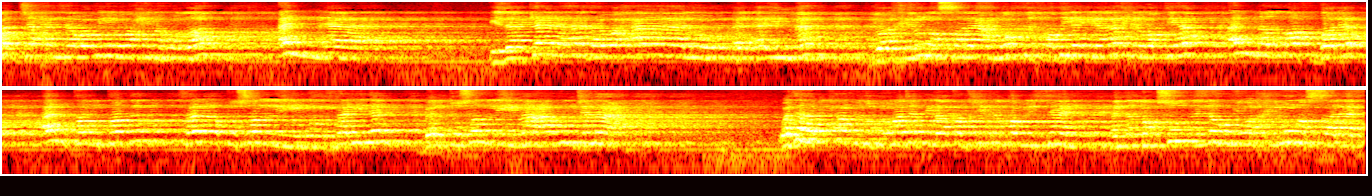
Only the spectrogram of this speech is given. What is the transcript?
رجح النووي رحمه الله أن إذا كان هذا هو حال الأئمة يؤخرون الصلاة عن وقت الفضيلة إلى آخر وقتها أن الأفضل أن تنتظر فلا تصلي منفردا بل تصلي معهم جماعة. وذهب الحافظ ابن رجب إلى ترجيح القول الثاني أن المقصود أنهم يؤخرون الصلاة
